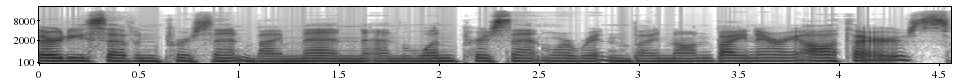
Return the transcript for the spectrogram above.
37% by men, and 1% were written by non binary authors.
